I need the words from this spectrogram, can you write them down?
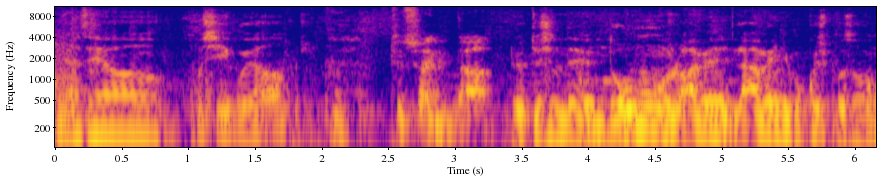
안녕하세요. 호시고요. 조슈아입니다. 12시인데 너무 라면, 라면이 먹고 싶어서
